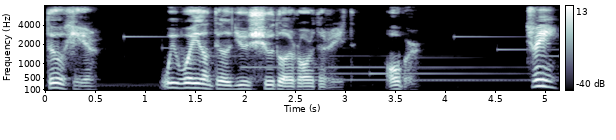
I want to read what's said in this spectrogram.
Do here. We wait until you shoot or order it. Over. Three.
